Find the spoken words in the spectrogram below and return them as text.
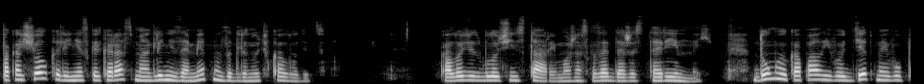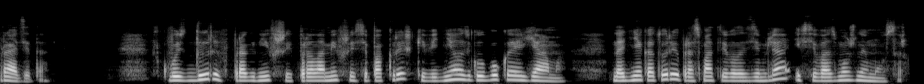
Пока щелкали, несколько раз могли незаметно заглянуть в колодец. Колодец был очень старый, можно сказать, даже старинный. Думаю, копал его дед моего прадеда. Сквозь дыры в прогнившей, проломившейся покрышке виднелась глубокая яма, на дне которой просматривалась земля и всевозможный мусор.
